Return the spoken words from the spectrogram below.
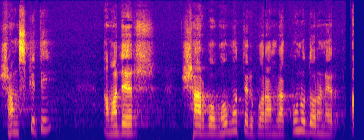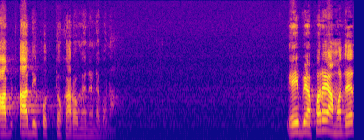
সংস্কৃতি, আমাদের সার্বভৌমত্বের উপর আমরা কোনো ধরনের আধিপত্য কারও মেনে নেব না। এই ব্যাপারে আমাদের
